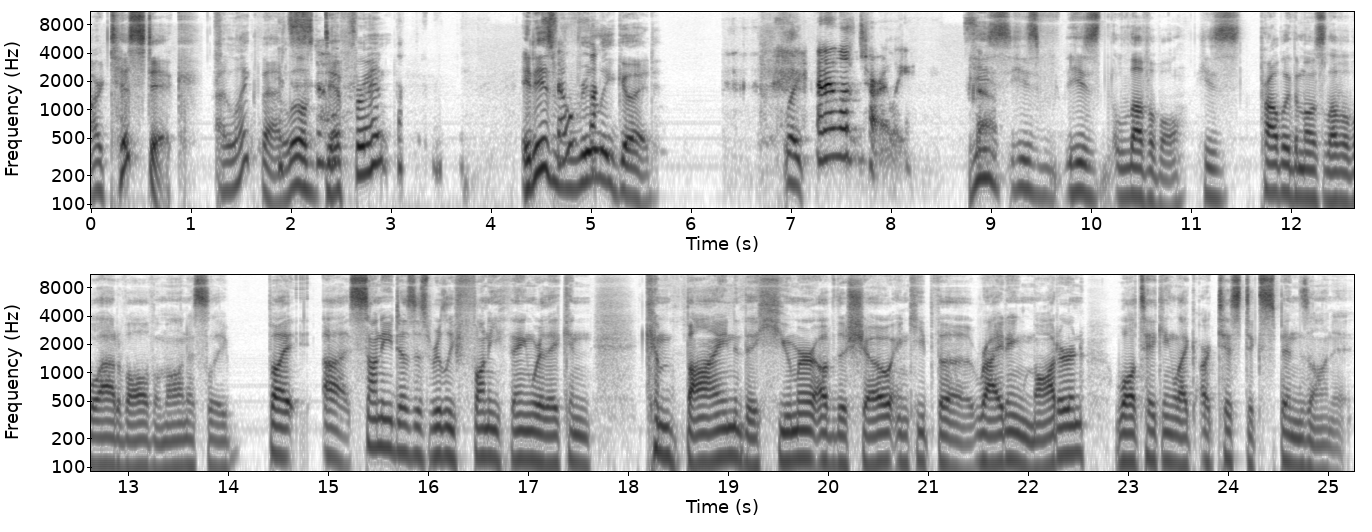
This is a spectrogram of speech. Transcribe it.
Artistic. I like that. It's a little so different. It is so fun. really good. Like And I love Charlie. So. he's he's he's lovable. He's probably the most lovable out of all of them, honestly. But uh, Sunny does this really funny thing where they can combine the humor of the show and keep the writing modern while taking like artistic spins on it.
